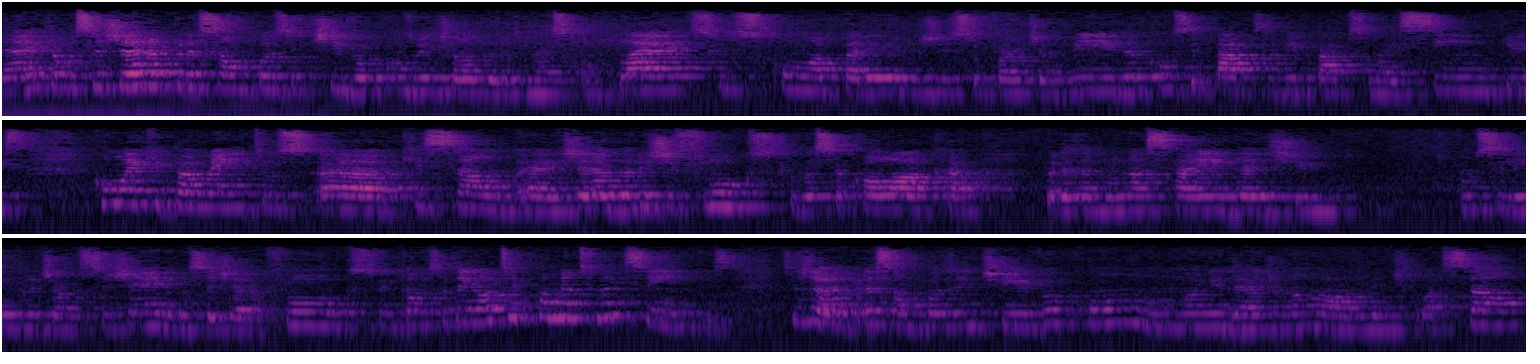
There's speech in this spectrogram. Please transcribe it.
Né? Então você gera pressão positiva com os ventiladores mais complexos, com aparelhos de suporte à vida, com CPAPs e BIPAPs mais simples, com equipamentos uh, que são uh, geradores de fluxo que você coloca, por exemplo, na saída de um cilindro de oxigênio, você gera fluxo. Então você tem outros equipamentos mais simples. Você gera pressão positiva com uma unidade manual de ventilação.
